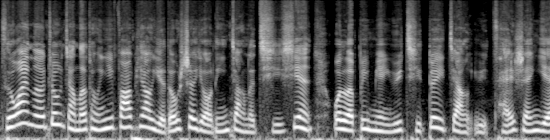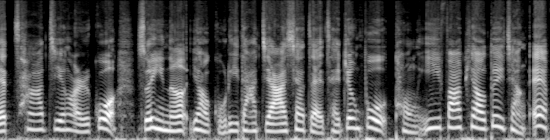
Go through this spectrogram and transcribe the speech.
此外呢，中奖的统一发票也都设有领奖的期限，为了避免与其兑奖与财神爷擦肩而过，所以呢，要鼓励大家下载财政部统一发票兑奖 App，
